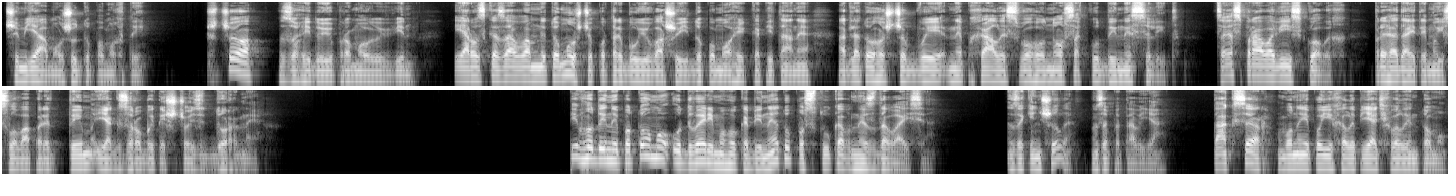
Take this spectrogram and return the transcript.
Чим я можу допомогти? Що? з огидою промовив він. Я розказав вам не тому, що потребую вашої допомоги, капітане, а для того, щоб ви не пхали свого носа куди не слід. Це справа військових. Пригадайте мої слова перед тим, як зробити щось дурне. Півгодини по тому у двері мого кабінету постукав не здавайся. Закінчили? запитав я. Так, сер, вони поїхали п'ять хвилин тому.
